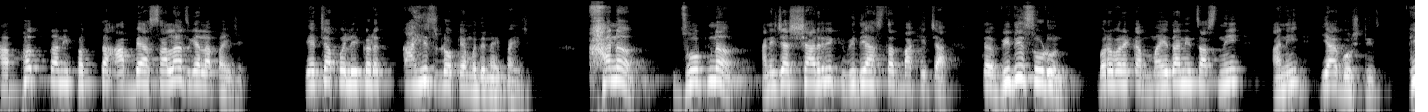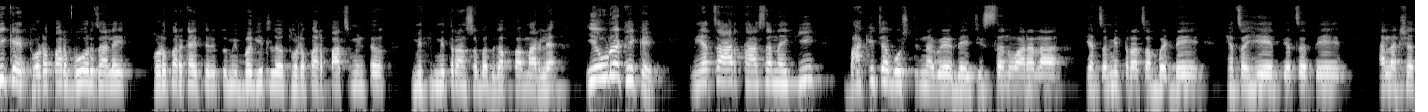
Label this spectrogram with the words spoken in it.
हा फक्त आणि फक्त अभ्यासालाच गेला पाहिजे. याच्या पलीकडं काहीच डोक्यामध्ये नाही पाहिजे. खाणं झोपणं आणि ज्या शारीरिक विधी असतात बाकीच्या त्या विधी सोडून बरोबर आहे का मैदानी चाचणी आणि या गोष्टीच. ठीक आहे थोडंफार बोर झालंय थोडंफार काहीतरी तुम्ही बघितलं थोडंफार पाच मिनिटं मित मित्रांसोबत गप्पा मारल्या एवढं ठीक आहे. पण याचा अर्थ असा नाही की बाकीच्या गोष्टींना वेळ द्यायची सणवाराला ह्याचा मित्राचा बर्थडे ह्याचं हे त्याचं ते. लक्षात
